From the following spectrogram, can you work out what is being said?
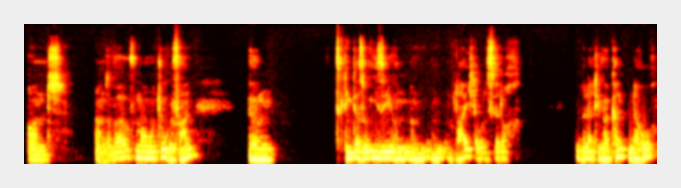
Und dann sind wir auf Mont Ventoux gefahren. Ähm, es klingt da so easy und, und, und, leicht, aber das ist ja doch ein relativer Kanten da hoch.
